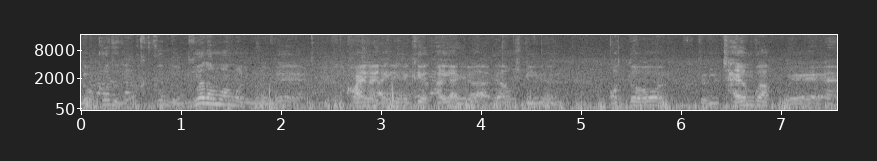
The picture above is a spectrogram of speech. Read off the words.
누- 그건 누가 너무한 건지 모르는데 과외가 아니 있네. 그게 과외가 아니라 내가 하고 싶은 얘기는 어떤 어떤 자연과학부의 네.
